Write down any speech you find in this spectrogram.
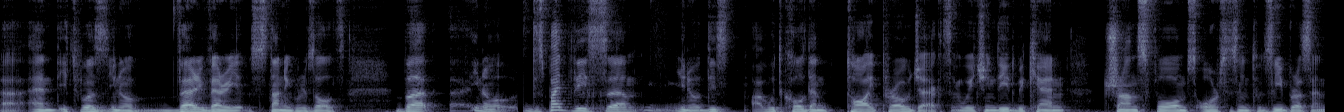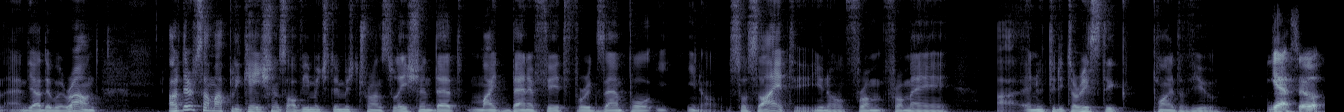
uh, and it was you know very very stunning results. But uh, you know, despite this, um, you know, this I would call them toy projects in which indeed we can transform horses into zebras and, and the other way around are there some applications of image to image translation that might benefit for example you know society you know from from a uh, an utilitaristic point of view? Yeah so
